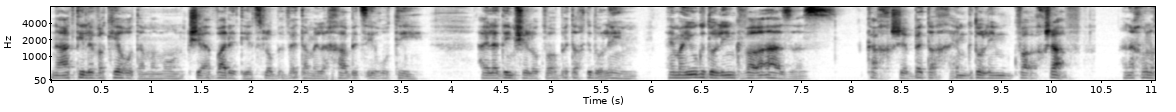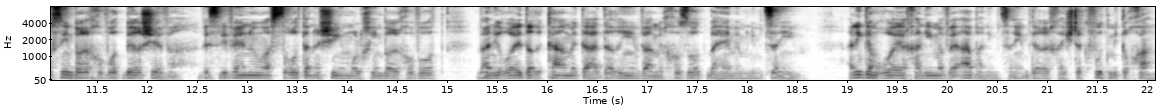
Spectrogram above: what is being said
נהגתי לבקר אותם המון כשעבדתי אצלו בבית המלאכה בצעירותי. הילדים שלו כבר בטח גדולים. הם היו גדולים כבר אז, אז כך שבטח הם גדולים כבר עכשיו. אנחנו נוסעים ברחובות באר שבע, וסביבנו עשרות אנשים הולכים ברחובות, ואני רואה דרכם את העדרים והמחוזות בהם הם נמצאים. אני גם רואה איך אני אמא ואבא נמצאים דרך ההשתקפות מתוכם.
